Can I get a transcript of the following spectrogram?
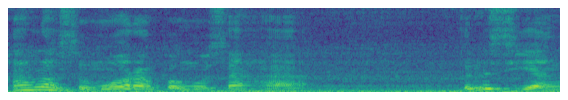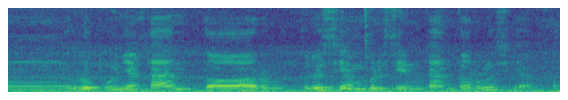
Kalau semua orang pengusaha, terus yang lu punya kantor, terus yang bersihin kantor lu siapa?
